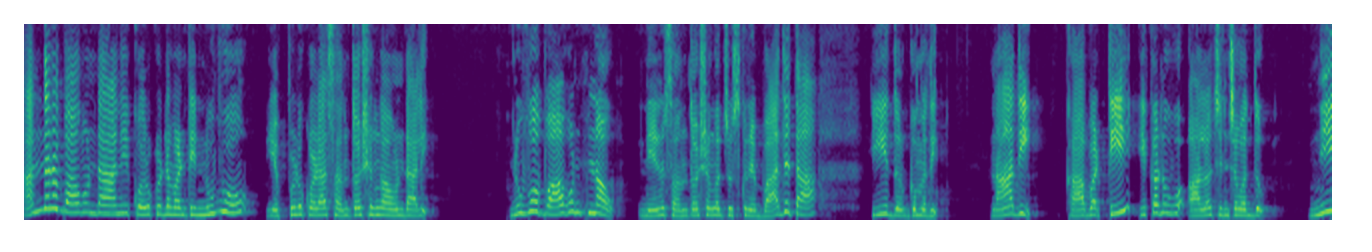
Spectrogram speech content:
అందరూ బాగుండాలని కోరుకున్నటువంటి నువ్వు ఎప్పుడు కూడా సంతోషంగా ఉండాలి. నువ్వు బాగుంటున్నావు. నేను సంతోషంగా చూసుకునే బాధ్యత ఈ దుర్గమది నాది. కాబట్టి ఇక నువ్వు ఆలోచించవద్దు. నీ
